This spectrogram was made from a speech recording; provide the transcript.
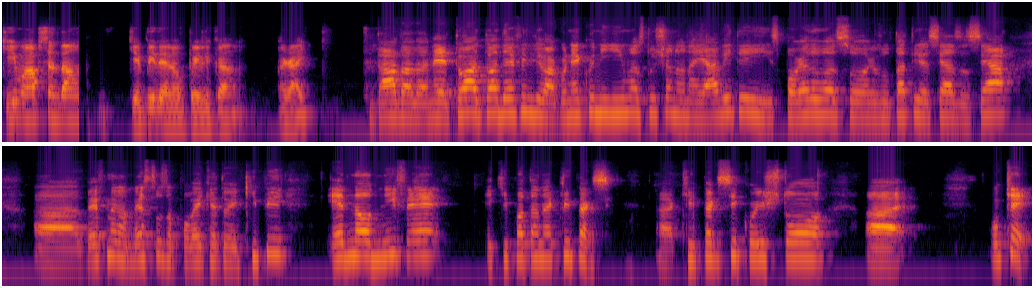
Ќе има ups and down, ќе биде на прилика right. Да, да, да, не, тоа тоа дефинитивно, ако некој ни ги има слушано најавите и споредува со резултатите сега за сега, а, бевме на место за повеќето екипи, една од нив е екипата на Клиперси. Клиперси кои што а, окей,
